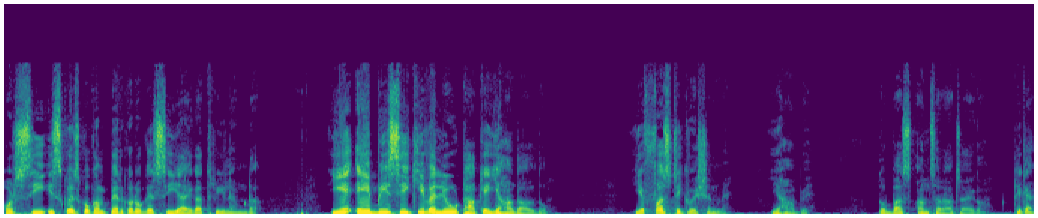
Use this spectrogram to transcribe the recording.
और सी इसको इसको कंपेयर करोगे सी आएगा थ्री लेमडा ये ए बी सी की वैल्यू उठा के यहाँ डाल दो। ये फ़र्स्ट इक्वेशन में। यहाँ पे। तो बस आंसर आ जाएगा, ठीक है?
